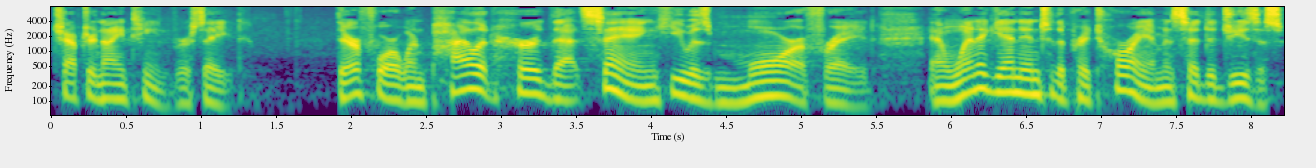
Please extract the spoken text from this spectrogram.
Chapter 19, verse 8. Therefore, when Pilate heard that saying, he was more afraid, and went again into the praetorium and said to Jesus,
